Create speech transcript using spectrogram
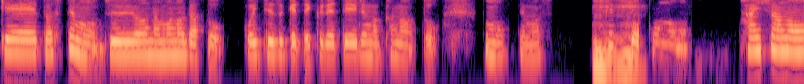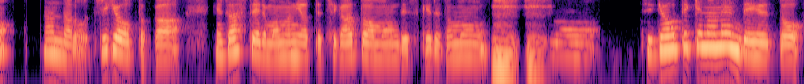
経営としても重要なものだとこう位置づけてくれているのかなと思ってます。うんうん。結構この会社のなんだろう事業とか目指しているものによって違うとは思うんですけれども、うんうん。その事業的な面で言うと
